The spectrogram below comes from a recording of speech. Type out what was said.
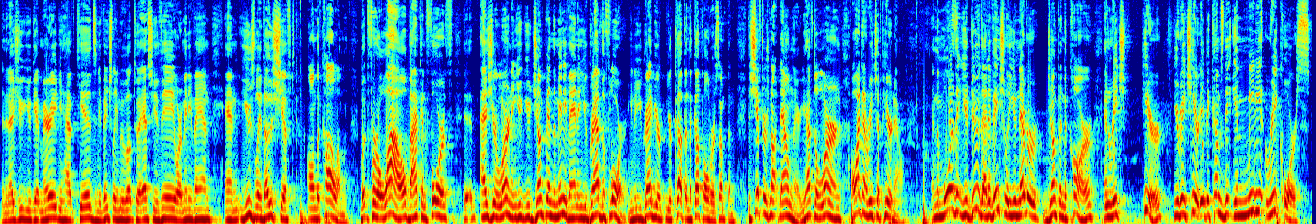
and then as you, you get married and you have kids and eventually you move up to a SUV or a minivan, and usually those shift on the column. But for a while, back and forth, eh, as you're learning, you, you jump in the minivan and you grab the floor. You know, you grab your, your cup and the cup holder or something. The shifter's not down there. You have to learn, oh, I got to reach up here now. And the more that you do that, eventually you never jump in the car and reach here. You reach here. It becomes the immediate recourse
